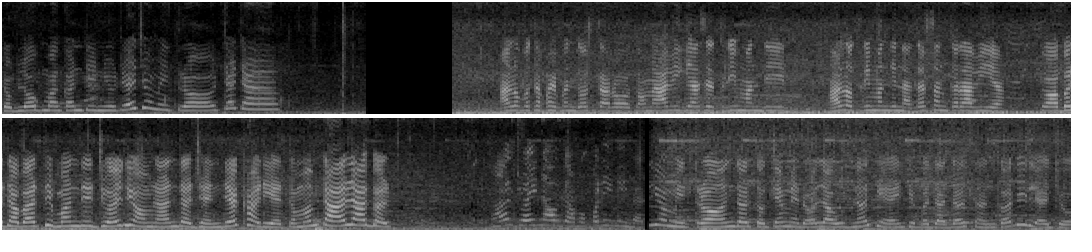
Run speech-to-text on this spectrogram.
તો બ્લોગમાં કન્ટિન્યુ રહેજો મિત્રો. ટાટા! હાલો બધા ભાઈબંધ, દોસ્તારો, તો અમે આવી ગયા છે ત્રિમંદિર. હાલો ત્રિમંદિરના દર્શન કરાવીએ. તો આ બધા બહારથી મંદિર જોઈ લ્યો હમણાં અંદર જઈને દેખાડીએ. તો મમતા હાલ આગળ. હાલ જોઈને આવજો આમાં પડી નહીં જાય. મિત્રો અંદર તો કેમેરો અલાઉડ નથી. અહીંથી બધા દર્શન કરી લેજો.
